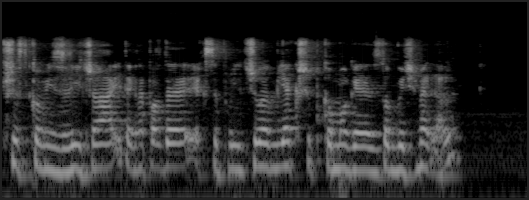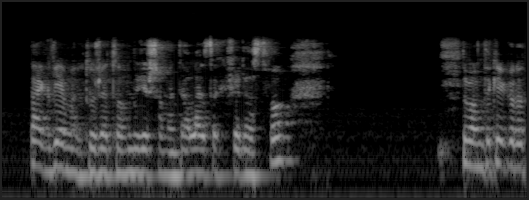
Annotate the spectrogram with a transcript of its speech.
Wszystko mi zlicza i tak naprawdę, jak sobie policzyłem, jak szybko mogę zdobyć medal. Tak, wiemy, którzy to mniejsze medale za chwiadactwo. To mam takiego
